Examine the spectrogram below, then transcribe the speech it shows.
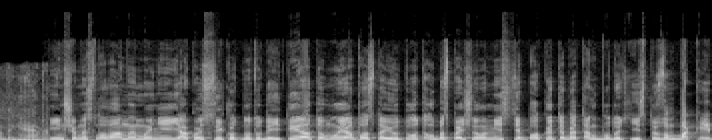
something happens. Іншими словами, мені якось сикотно туди йти, а тому я постою тут у безпечному місці, поки тебе там будуть їсти зомбаки.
